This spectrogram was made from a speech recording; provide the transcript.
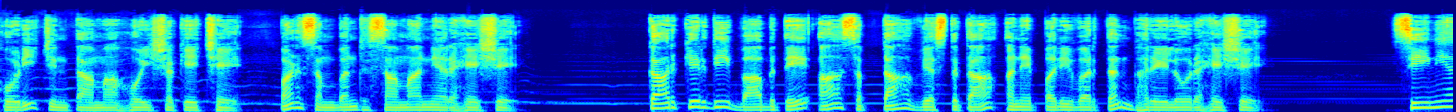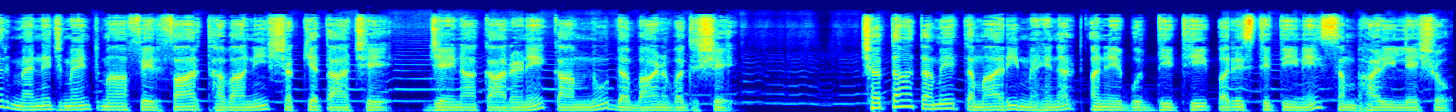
થોડી ચિંતામાં હોઈ શકે છે, પણ સંબંધ સામાન્ય રહેશે કારકિર્દી બાબતે આ સપ્તાહ વ્યસ્તતા અને પરિવર્તન ભરેલો રહેશે સિનિયર મેનેજમેન્ટમાં ફેરફાર થવાની શક્યતા છે, જેના કારણે કામનું દબાણ વધશે. છતાં તમે તમારી મહેનત અને બુદ્ધિથી પરિસ્થિતિને સંભાળી લેશો.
